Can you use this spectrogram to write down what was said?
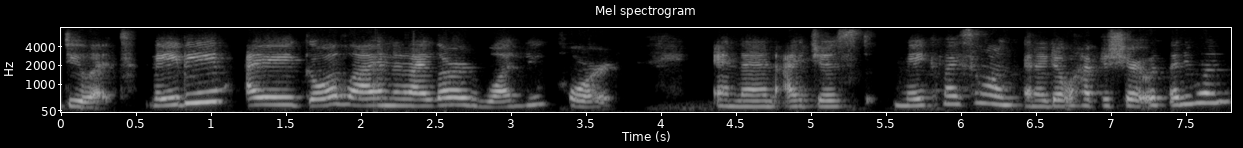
do it. Maybe I go online and I learn one new chord and then I just make my song and I don't have to share it with anyone.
